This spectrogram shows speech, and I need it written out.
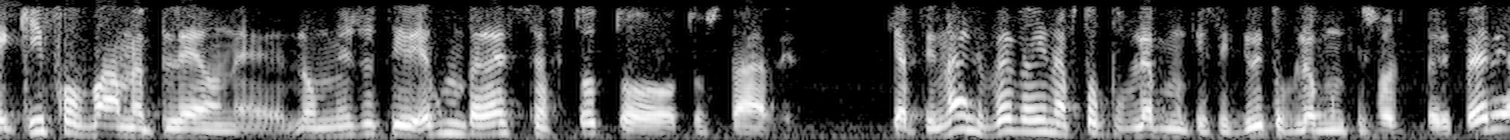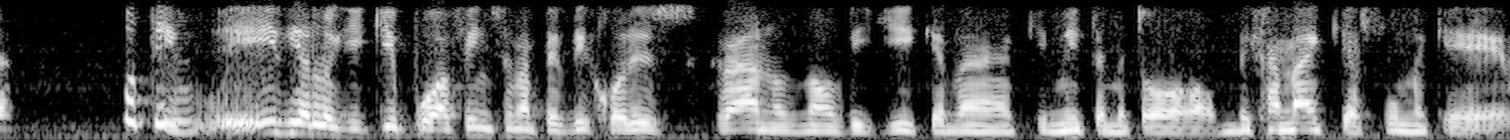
εκεί φοβάμαι πλέον. Ε, νομίζω ότι έχουμε περάσει σε αυτό το, το στάδιο. Και απ' την άλλη, βέβαια, είναι αυτό που βλέπουμε και στην Κρήτη, το βλέπουμε και σε όλη την περιφέρεια, ότι η ίδια λογική που αφήνεις ένα παιδί χωρίς κράνος να οδηγεί και να κινείται με το μηχανάκι, ας πούμε, και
